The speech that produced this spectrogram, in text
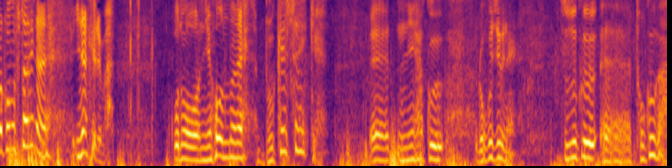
あ、この二人がね、いなければ、この日本のね、武家政権、えー、260年続く、えー、徳川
